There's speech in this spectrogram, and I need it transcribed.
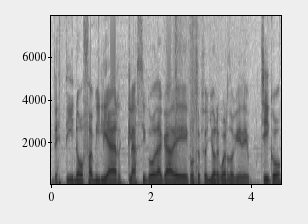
destino familiar clásico de acá de Concepción. Yo recuerdo que de chico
